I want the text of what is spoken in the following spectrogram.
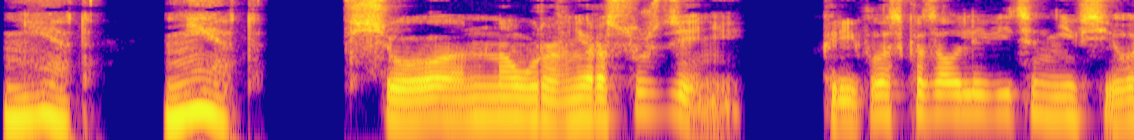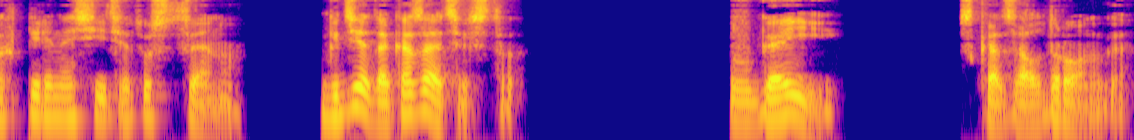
«Нет, нет». «Все на уровне рассуждений», — хрипло сказал Левитин, не в силах переносить эту сцену. «Где доказательства?» «В ГАИ», — сказал Дронго.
